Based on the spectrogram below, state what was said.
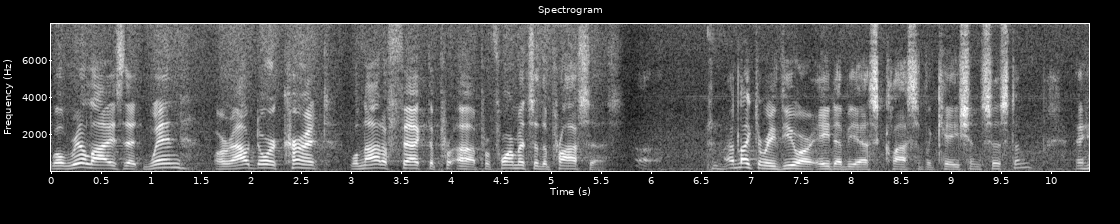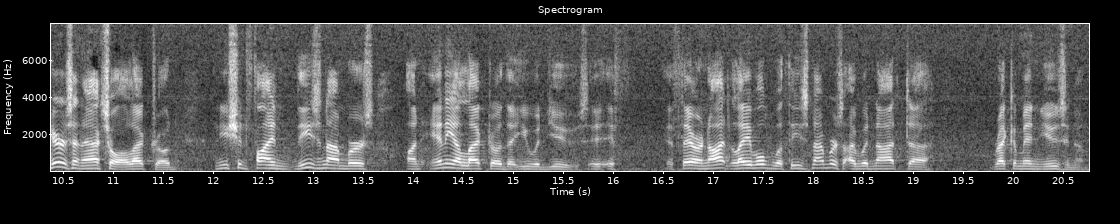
we'll realize that wind or outdoor current will not affect the uh, performance of the process. Uh, I'd like to review our AWS classification system. And here's an actual electrode. And you should find these numbers on any electrode that you would use. If, if they are not labeled with these numbers, I would not uh, recommend using them.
